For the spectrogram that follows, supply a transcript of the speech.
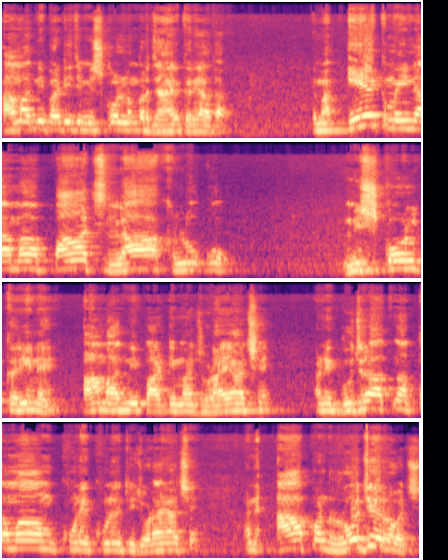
આમ આદમી પાર્ટી જે મિસકોલ નંબર જાહેર કર્યા હતા, એમાં એક મહિનામાં પાંચ લાખ લોકો મિસકોલ કરીને આમ આદમી પાર્ટીમાં જોડાયા છે અને ગુજરાતના તમામ ખૂણે ખૂણેથી જોડાયા છે. અને આ પણ રોજે રોજ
